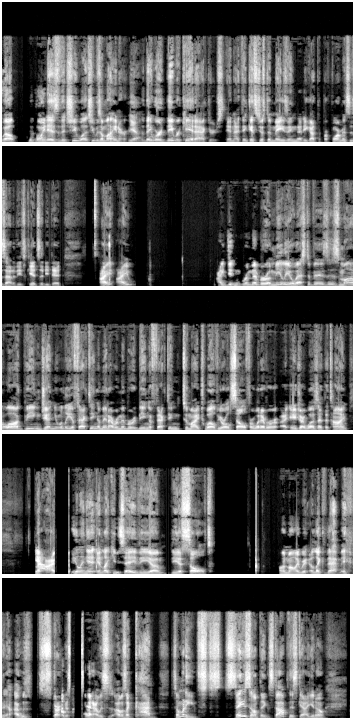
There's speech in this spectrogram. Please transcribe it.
Well, the point is that she was she was a minor. Yeah. They were they were kid actors, and I think it's just amazing that he got the performances out of these kids that he did. I I I didn't remember Emilio Estevez's monologue being genuinely affecting. I mean, I remember it being affecting to my 12 year old self or whatever age I was at the time. But Yeah. I was feeling it, and like you say, the um, the assault on Molly, Ri- like that made I was starting to sweat. I was I was like, God, somebody s- say something, stop this guy, you know.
